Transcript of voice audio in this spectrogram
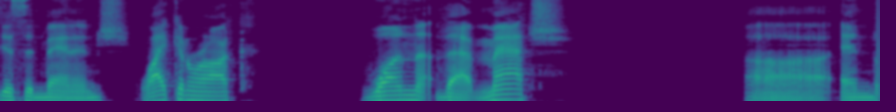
disadvantage, Lycanroc won that match. Uh, and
